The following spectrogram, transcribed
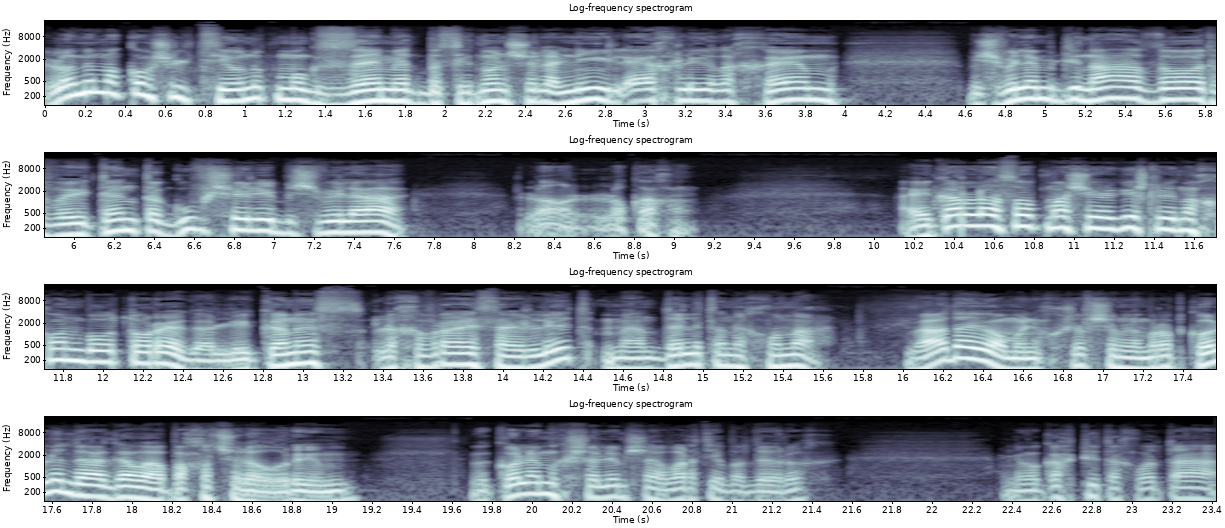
לא ממקום של ציונות מוגזמת בסגנון של אני אלך להילחם בשביל המדינה הזאת ואתן את הגוף שלי בשבילה. לא, לא ככה. העיקר לעשות מה שהרגיש לי נכון באותו רגע, להיכנס לחברה הישראלית מהדלת הנכונה. ועד היום אני חושב שלמרות כל הדאגה והפחד של ההורים, וכל המכשלים שעברתי בדרך, אני לקחתי את ההחלטה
